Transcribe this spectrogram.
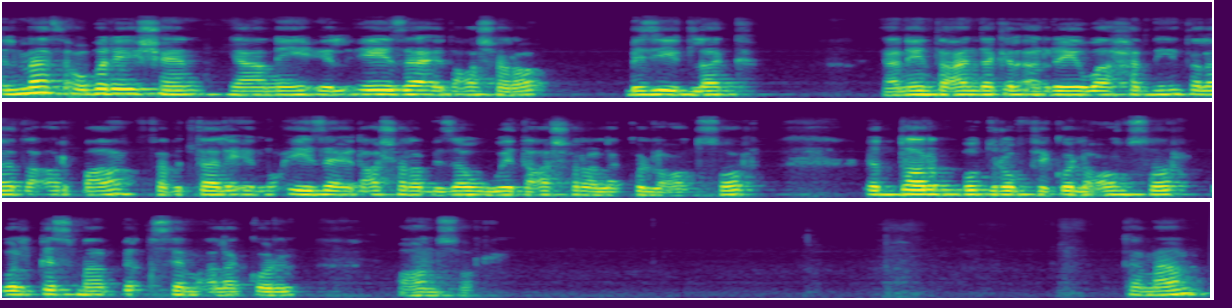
ال math operation يعني ال A زائد 10 بزيد لك. يعني انت عندك ال array 1 2 3 4 فبالتالي إنه A زائد 10 بزود 10 لكل عنصر. الضرب بضرب في كل عنصر والقسمة بقسم على كل عنصر. تمام؟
